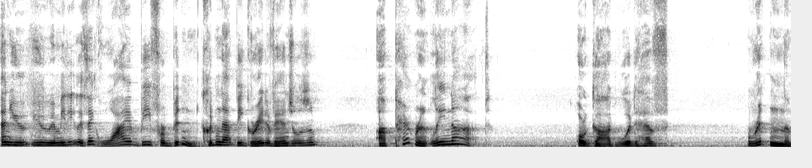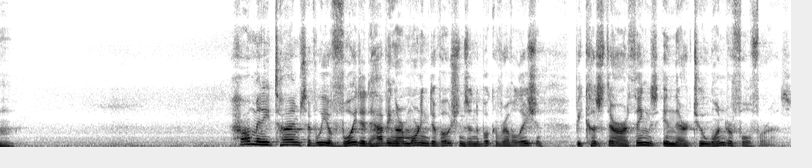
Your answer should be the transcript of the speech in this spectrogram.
And you, you immediately think, why be forbidden? Couldn't that be great evangelism? Apparently not. Or God would have written them. How many times have we avoided having our morning devotions in the book of Revelation because there are things in there too wonderful for us?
